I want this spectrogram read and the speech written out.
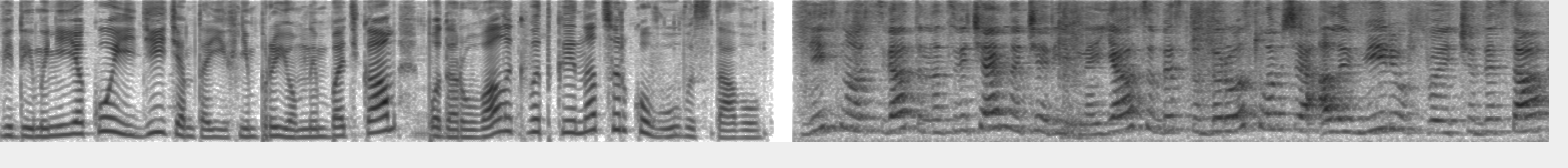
від імені якої дітям та їхнім прийомним батькам подарували квитки на циркову виставу. Дійсно, свято надзвичайно чарівне. Я особисто доросла вже, але вірю в чудеса,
